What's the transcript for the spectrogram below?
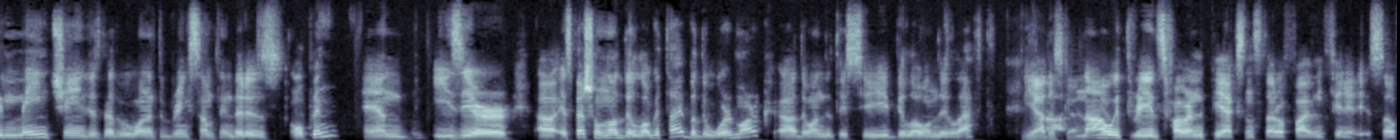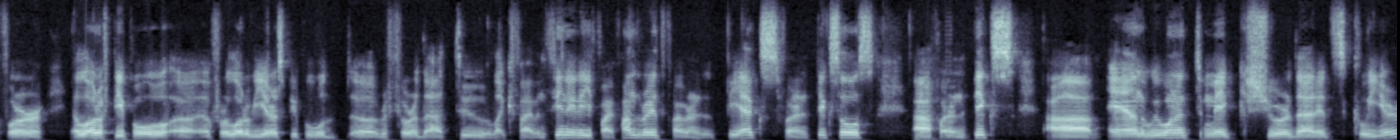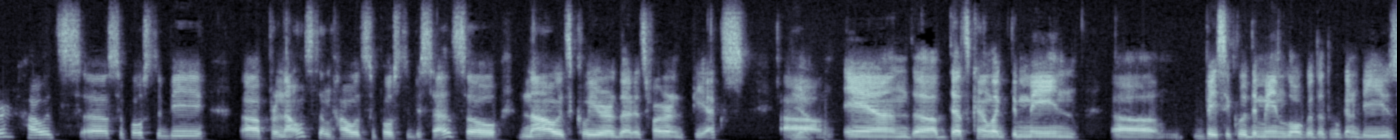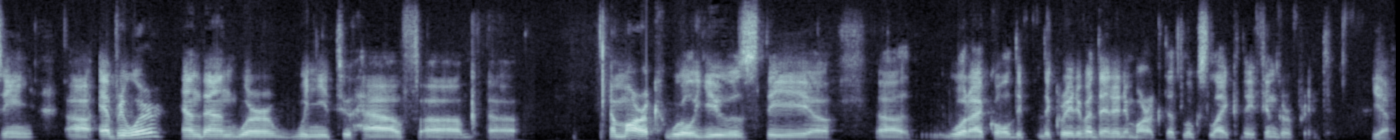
the main change is that we wanted to bring something that is open and mm-hmm. easier, uh, especially not the logo type, but the word mark, uh, the one that you see below on the left. Yeah, this uh, guy. now yeah. it reads 500px instead of 5 infinity. So for a lot of people, uh, for a lot of years, people would uh, refer that to like 5 infinity, 500, 500px, 500 pixels, uh, 500 pix. Uh, and we wanted to make sure that it's clear how it's uh, supposed to be pronounced and how it's supposed to be said. So now it's clear that it's 500px. Um, yeah. And that's kind of like the main uh, basically the main logo that we're going to be using uh, everywhere. And then where we need to have uh, uh a mark, we'll use the uh, uh, what I call the, the creative identity mark that looks like the fingerprint. Yeah.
